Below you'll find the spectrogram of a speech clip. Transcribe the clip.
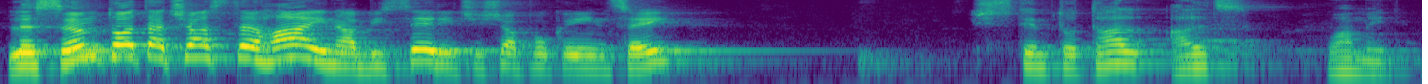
lăsăm toată această haină a bisericii și a pocăinței și suntem total alți oameni.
